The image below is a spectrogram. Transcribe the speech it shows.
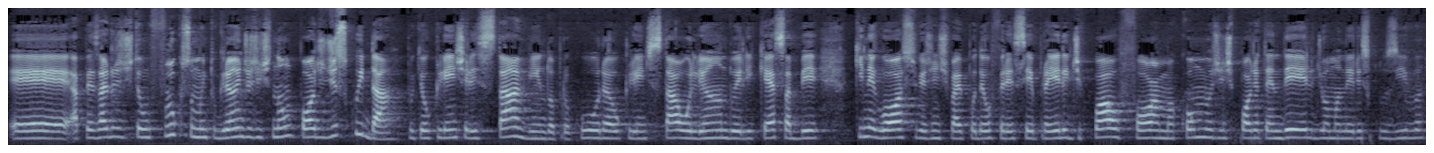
É, apesar de a gente ter um fluxo muito grande, a gente não pode descuidar, porque o cliente ele está vindo à procura, o cliente está olhando, ele quer saber que negócio que a gente vai poder oferecer para ele, de qual forma, como a gente pode atender ele de uma maneira exclusiva.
